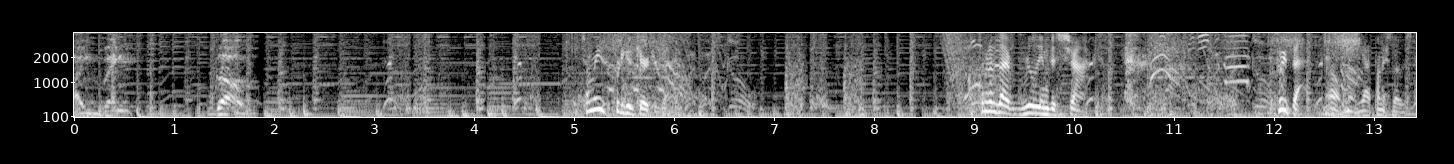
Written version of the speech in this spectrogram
Are you ready? Go! Chun-Li's pretty good character, guys. Sometimes I really am just shocked. Sweep that. Oh man, you gotta punish those.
